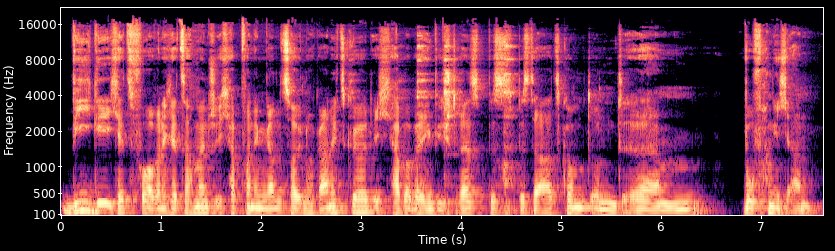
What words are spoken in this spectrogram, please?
Wie gehe ich jetzt vor, wenn ich jetzt sage, Mensch, ich habe von dem ganzen Zeug noch gar nichts gehört, ich habe aber irgendwie Stress, bis, bis der Arzt kommt und ähm, wo fange ich an?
